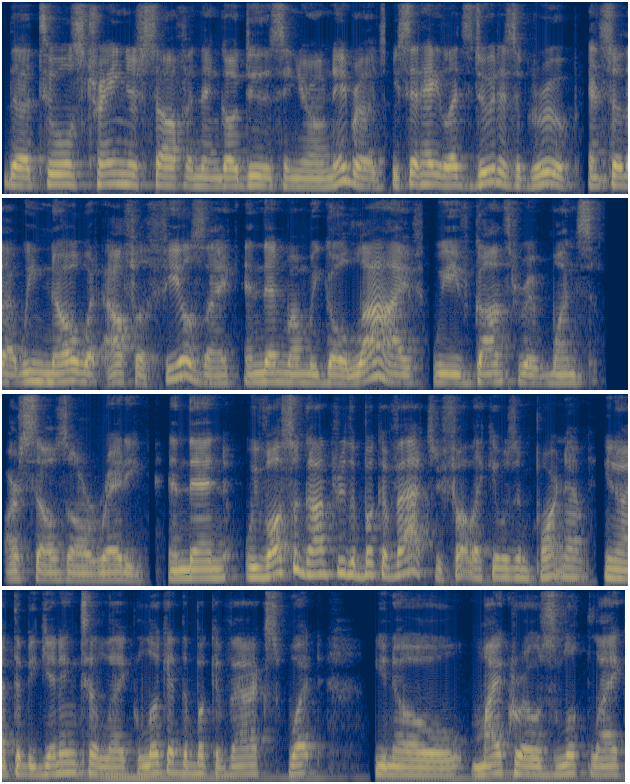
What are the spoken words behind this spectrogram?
the tools, train yourself, and then go do this in your own neighborhoods. We said, hey, let's do it as a group, and so that we know what Alpha feels like, and then when we go live, we've gone through it once ourselves already. And then we've also gone through the book of Acts. We felt like it was important, at, you know, at the beginning to like look at the book of Acts, what you know, micros look like,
